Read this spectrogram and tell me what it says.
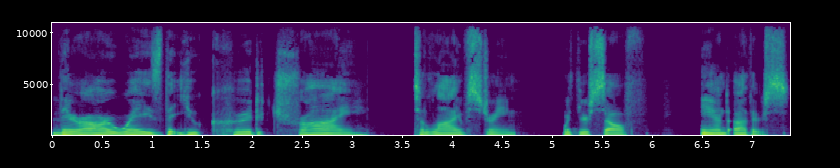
there are ways that you could try to live stream with yourself and others.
